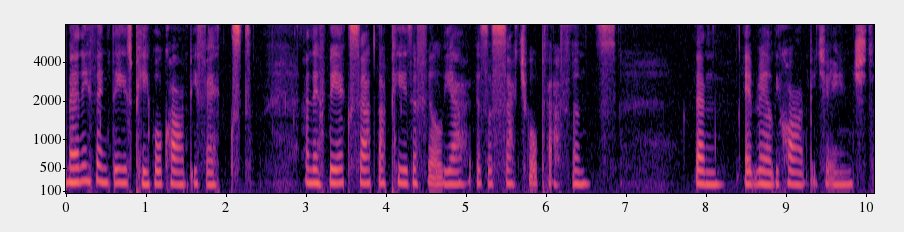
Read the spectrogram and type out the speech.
Many think these people can't be fixed, and if we accept that paedophilia is a sexual preference, then it really can't be changed.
